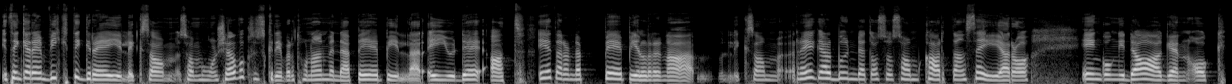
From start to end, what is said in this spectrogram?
Jag tänker en viktig grej liksom, som hon själv också skriver att hon använder p-piller är ju det att äta de där p-pillerna liksom regelbundet och så som kartan säger och en gång i dagen och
